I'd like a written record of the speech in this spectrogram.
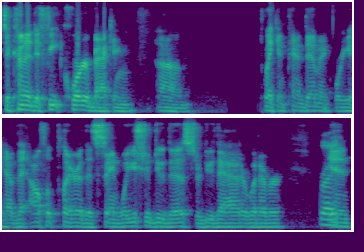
to kind of defeat quarterbacking, um, like in pandemic, where you have the alpha player that's saying, well, you should do this or do that or whatever. Right. In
